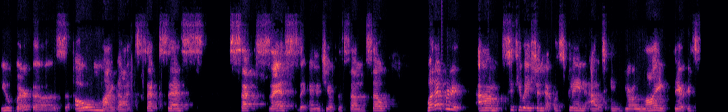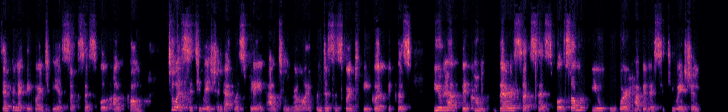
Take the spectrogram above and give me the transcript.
You Virgos. Oh my God. Success, success, the energy of the sun. So whatever um, situation that was playing out in your life, there is definitely going to be a successful outcome to a situation that was playing out in your life. And this is going to be good because you have become very successful. Some of you who were having a situation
